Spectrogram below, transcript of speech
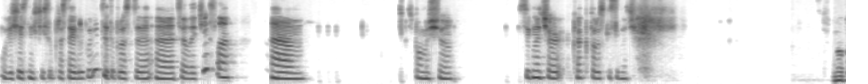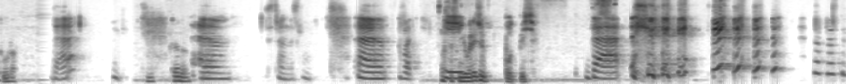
у вещественных чисел простая группа вид, это просто э, целые числа э, с помощью signature, как по-русски signature? Сигнатура. Да? Да, да. Э, странное слово. Э, вот. Ну, и... не говори же подпись. Да. Я просто...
